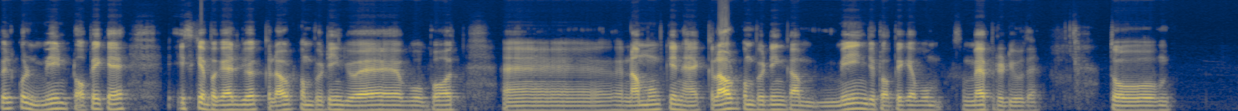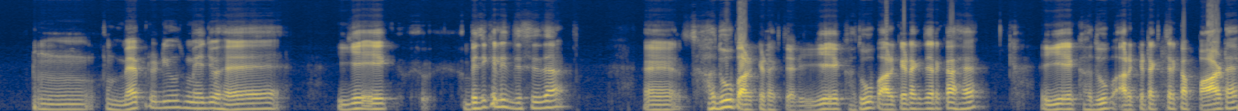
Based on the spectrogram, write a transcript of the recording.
बिल्कुल मेन टॉपिक है। इसके बगैर जो है, क्लाउड कंप्यूटिंग जो है, वो बहुत नामुमकिन है। क्लाउड कंप्यूटिंग का मेन जो टॉपिक है, वो मैप रिड्यूस है। तो मैप रिड्यूस में जो है, ये एक basically this is a Hadoop architecture ये एक हदूप आर्किटेक्चर का है। ये एक हदूप आर्किटेक्चर का पार्ट है,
